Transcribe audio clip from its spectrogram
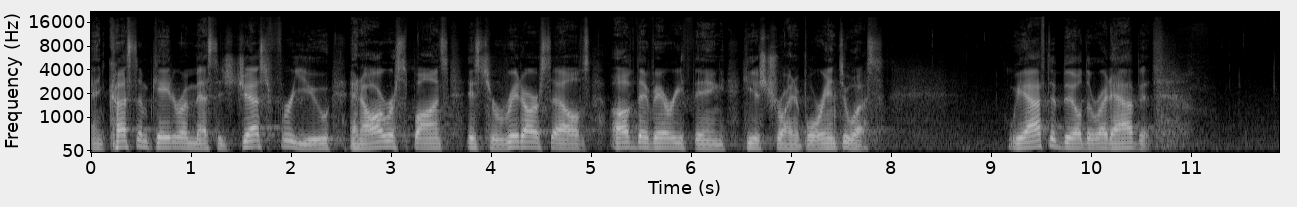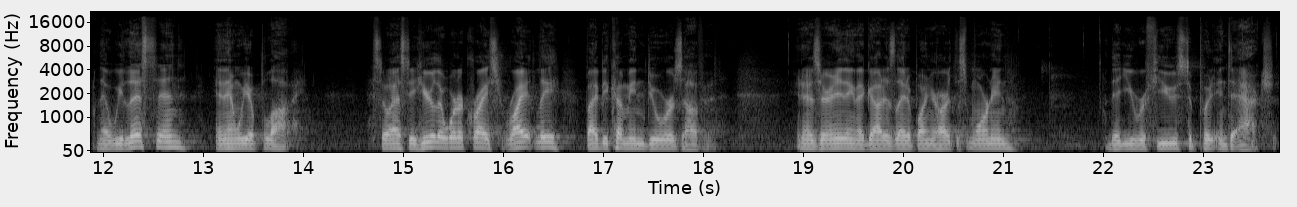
and custom cater a message just for you. And our response is to rid ourselves of the very thing He is trying to pour into us. We have to build the right habit that we listen and then we apply so as to hear the word of Christ rightly by becoming doers of it. And is there anything that God has laid upon your heart this morning that you refuse to put into action?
